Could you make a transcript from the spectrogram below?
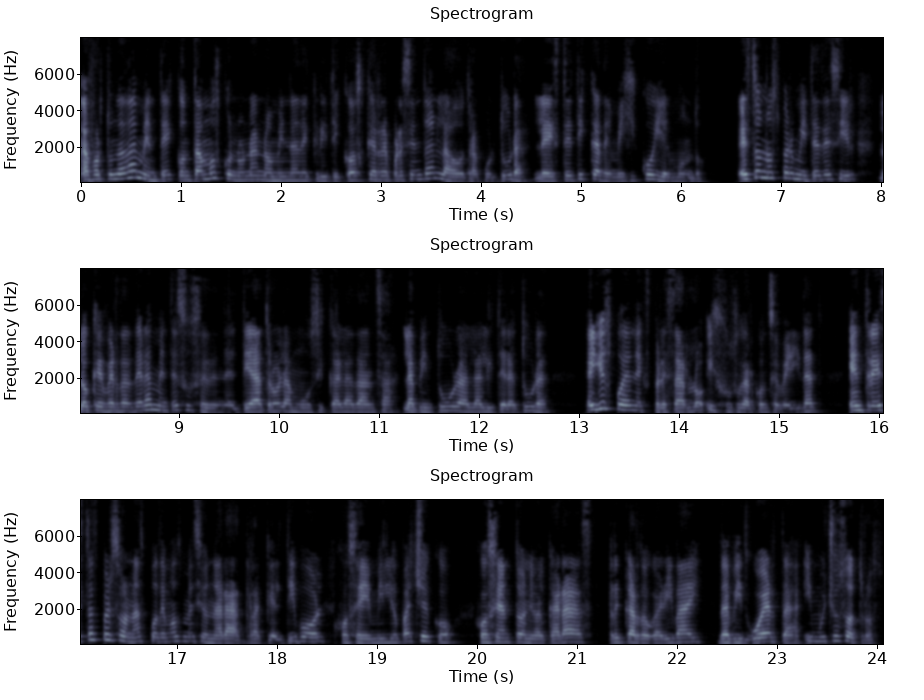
Afortunadamente, contamos con una nómina de críticos que representan la otra cultura, la estética de México y el mundo. Esto nos permite decir lo que verdaderamente sucede en el teatro, la música, la danza, la pintura, la literatura, ellos pueden expresarlo y juzgar con severidad. Entre estas personas podemos mencionar a Raquel Tibol, José Emilio Pacheco, José Antonio Alcaraz, Ricardo Garibay, David Huerta y muchos otros.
